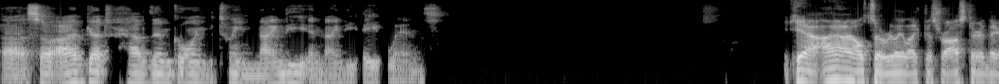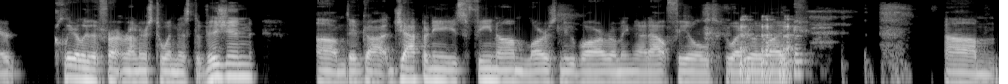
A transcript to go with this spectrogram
Uh, so I've got to have them going between 90 and 98 wins. Yeah, I also really like this roster. They're clearly the front runners to win this division. Um, they've got Japanese phenom Lars Nootbaar roaming that outfield, who I really like. Um,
